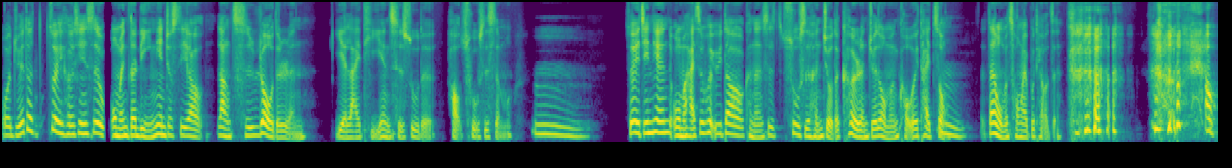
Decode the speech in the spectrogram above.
我觉得最核心是我们的理念就是要让吃肉的人也来体验吃素的好处是什么？嗯，所以今天我们还是会遇到可能是素食很久的客人，觉得我们口味太重，嗯、但我们从来不调整。哦，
